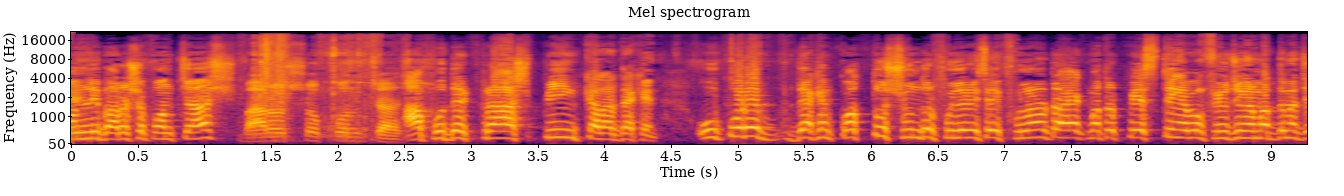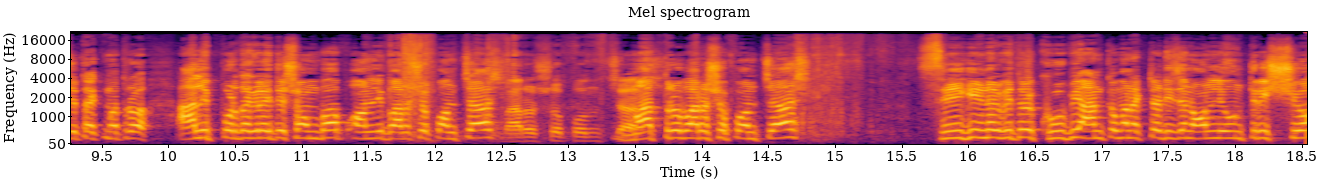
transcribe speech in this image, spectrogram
অনলি বারোশো পঞ্চাশ। বারোশো পঞ্চাশ। আপুদের ক্রাশ পিঙ্ক কালার দেখেন। উপরে দেখেন কত সুন্দর এই ফুলানোটা একমাত্র পেস্টিং এবং ফিউজিং এর মাধ্যমে যেটা একমাত্র আলিপ পর্দা গেলাইতে সম্ভব। অনলি বারোশো পঞ্চাশ। বারোশো পঞ্চাশ। মাত্র বারোশো পঞ্চাশ। সি গ্রিনের ভিতরে খুবই আনকমন একটা ডিজাইন অনলি উনত্রিশশো।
